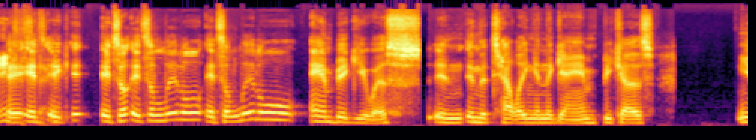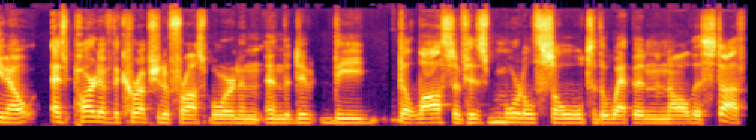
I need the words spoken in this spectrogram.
it's it, it, it's a it's a little it's a little ambiguous in in the telling in the game because you know, as part of the corruption of Frostmourne and and the the the loss of his mortal soul to the weapon and all this stuff,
